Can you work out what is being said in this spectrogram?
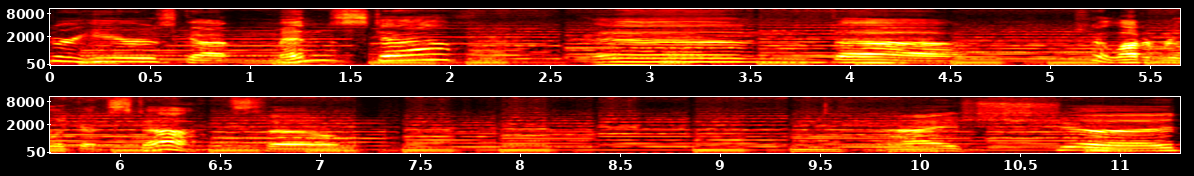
Here's got men's stuff and uh, actually a lot of really good stuff. So I should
